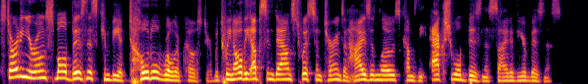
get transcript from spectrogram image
Starting your own small business can be a total roller coaster. Between all the ups and downs, twists and turns, and highs and lows comes the actual business side of your business,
